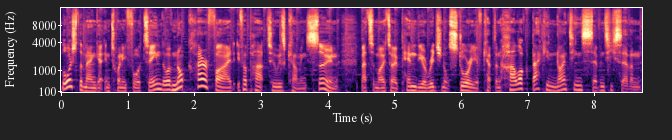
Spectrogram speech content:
launched the manga in 2014, though have not clarified if a part 2 is coming soon. Matsumoto penned the original story of Captain Harlock back in 1977.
